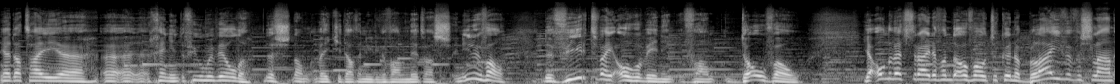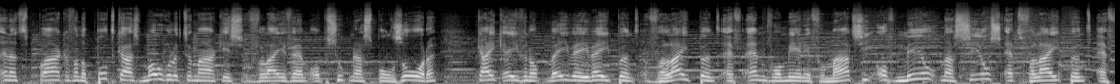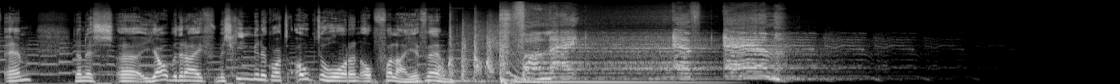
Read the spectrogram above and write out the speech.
ja, dat hij eh, eh, eh, geen interview meer wilde. Dus dan weet je dat in ieder geval. Dit was in ieder geval de 4-2 overwinning van Dovo. Ja, om de wedstrijden van Dovo te kunnen blijven verslaan en het maken van de podcast mogelijk te maken is Vallei FM op zoek naar sponsoren. Kijk even op www.vallei.fm voor meer informatie of mail naar sales.vallei.fm. Dan is jouw bedrijf misschien binnenkort ook te horen op Vallei FM.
